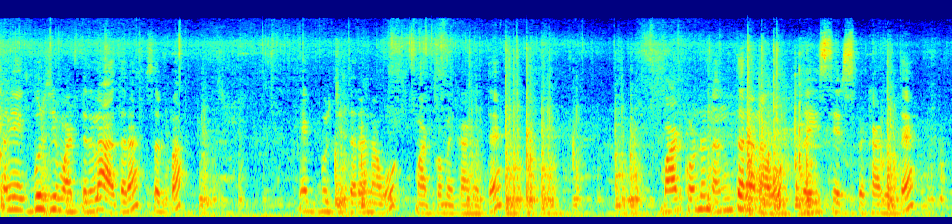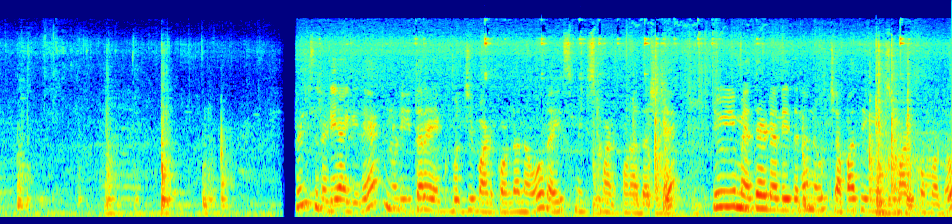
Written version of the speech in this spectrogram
ನಾವು ಎಗ್ ಬುರ್ಜಿ ಮಾಡ್ತಿರಲ್ಲ, ಆ ಥರ ಸ್ವಲ್ಪ ಎಗ್ ಬುರ್ಜಿ ಥರ ನಾವು ಮಾಡ್ಕೊಬೇಕಾಗತ್ತೆ. ಮಾಡಿಕೊಂಡು ನಂತರ ನಾವು ರೈಸ್ ಸೇರಿಸ್ಬೇಕಾಗುತ್ತೆ. ಫ್ರೆಂಡ್ಸ್ ರೆಡಿಯಾಗಿದೆ ನೋಡಿ, ಈ ಥರ ಎಗ್ ಬುಜ್ಜಿ ಮಾಡಿಕೊಂಡು ನಾವು ರೈಸ್ ಮಿಕ್ಸ್ ಮಾಡ್ಕೊಳೋದಷ್ಟೇ. ನೀವು ಈ ಮೆಥಡಲ್ಲಿ ಇದನ್ನು ನೀವು ಚಪಾತಿ ಯೂಸ್ ಮಾಡ್ಕೊಬೋದು.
